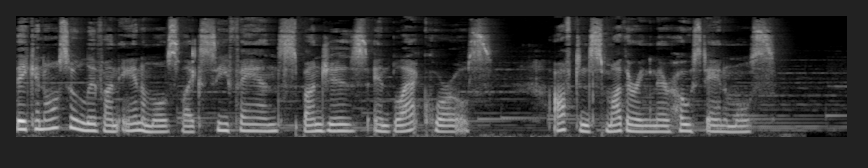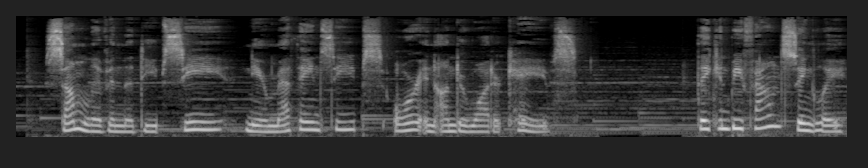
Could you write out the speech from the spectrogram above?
They can also live on animals like sea fans, sponges, and black corals, often smothering their host animals. Some live in the deep sea, near methane seeps, or in underwater caves. They can be found singly,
